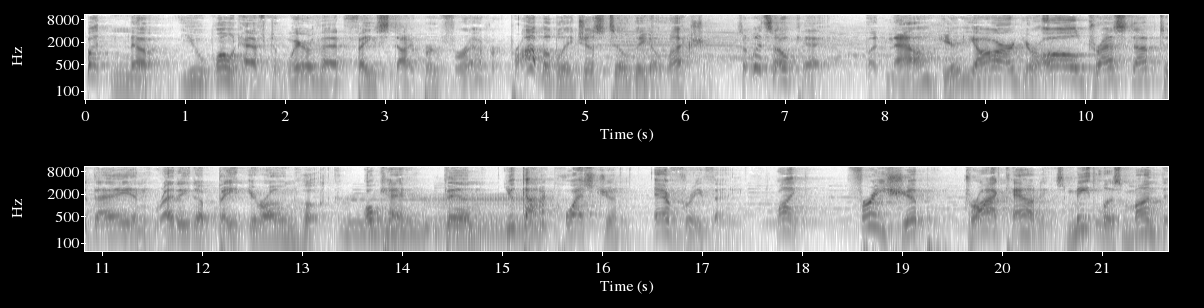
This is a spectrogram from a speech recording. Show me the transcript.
But no, you won't have to wear that face diaper forever. Probably just till the election. So it's okay. But now, here you are, you're all dressed up today and ready to bait your own hook. Okay, then you gotta question everything. Like free shipping, dry counties, meatless Monday.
